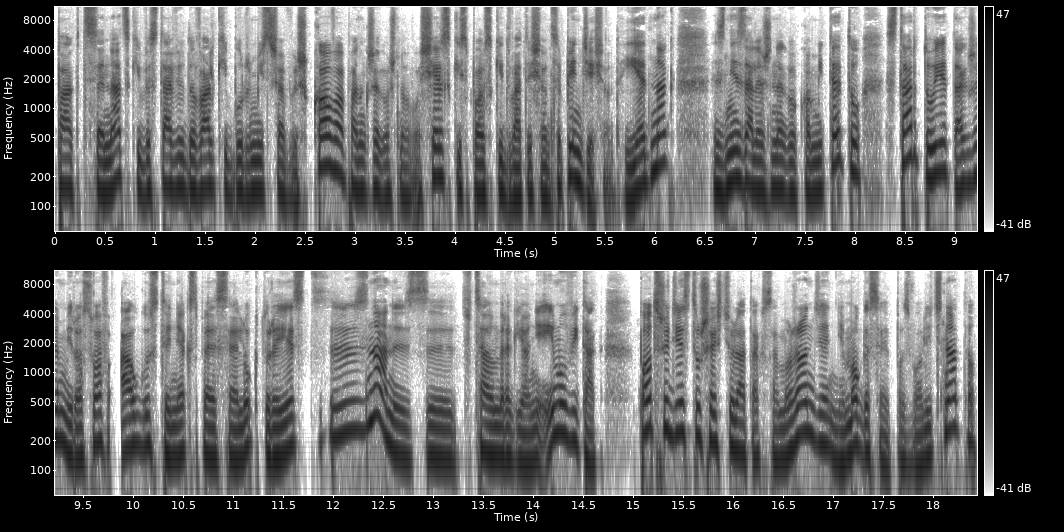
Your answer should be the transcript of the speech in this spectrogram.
pakt senacki wystawił do walki burmistrza Wyszkowa, pan Grzegorz Nowosielski z Polski 2050. Jednak z niezależnego komitetu startuje także Mirosław Augustyniak z PSL-u, który jest y, znany z, w całym regionie i mówi tak, po 36 latach w samorządzie nie mogę sobie pozwolić na to,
